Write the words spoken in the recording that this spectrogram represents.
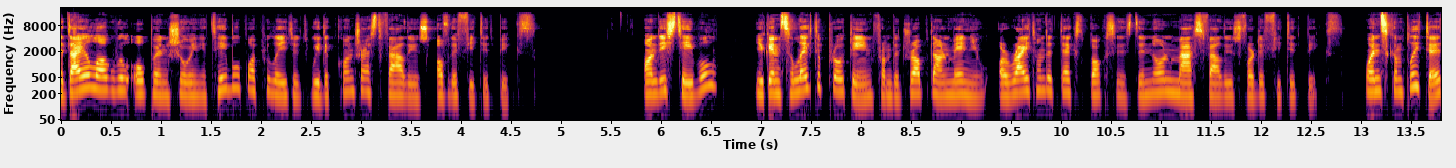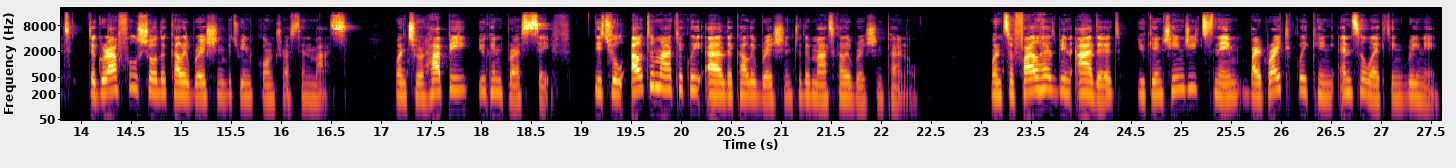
A dialog will open showing a table populated with the contrast values of the fitted peaks. On this table, you can select a protein from the drop-down menu or write on the text boxes the known mass values for the fitted peaks. Once completed, the graph will show the calibration between contrast and mass. Once you're happy, you can press Save. This will automatically add the calibration to the mass calibration panel. Once a file has been added, you can change its name by right-clicking and selecting Rename.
